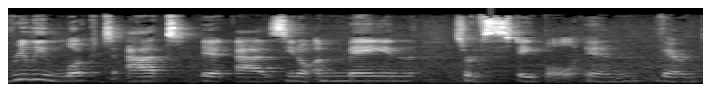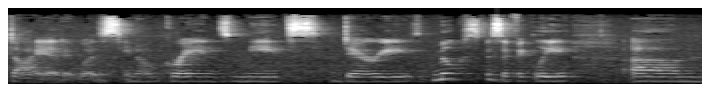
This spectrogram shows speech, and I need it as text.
really looked at it as you know a main sort of staple in their diet. It was you know grains, meats, dairy, milk specifically. Um,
